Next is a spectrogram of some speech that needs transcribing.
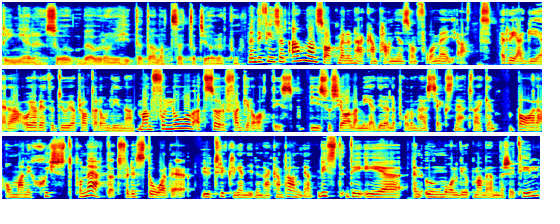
ringer så behöver de ju hitta ett annat sätt att göra det på. Men det finns en annan sak med den här kampanjen som får mig att reagera och jag vet att du och jag pratade om det innan. Man får lov att surfa gratis i sociala medier eller på de här sex nätverken bara om man är schysst på nätet, för det står det uttryckligen i den här kampanjen. Visst, det är en ung målgrupp man vänder sig till.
